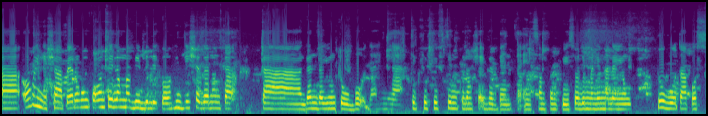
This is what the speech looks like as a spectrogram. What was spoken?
ah okay na siya. Pero kung kaunti lang mabibili ko, hindi siya ganun ka kaganda yung tubo dahil nga tig 15 ko lang siya ibebenta and 10 piso. Lima-lima lang yung tubo tapos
